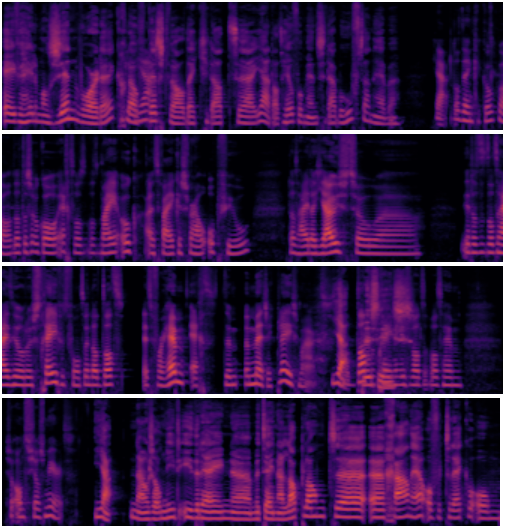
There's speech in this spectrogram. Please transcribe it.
even helemaal zen worden. Ik geloof Ja. best wel dat, je dat, eh, ja, dat heel veel mensen daar behoefte aan hebben. Ja, dat denk ik ook wel. Dat is ook al echt wat, wat mij ook uit Fijkes verhaal opviel. Dat hij dat juist zo... eh, ja, dat, dat hij het heel rustgevend vond. En dat dat het voor hem echt de, een magic place maakt. Ja, dat dat hetgene precies. is wat, wat hem zo enthousiasmeert. Ja, nou zal niet iedereen eh, meteen naar Lapland eh, eh, gaan hè, of vertrekken om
